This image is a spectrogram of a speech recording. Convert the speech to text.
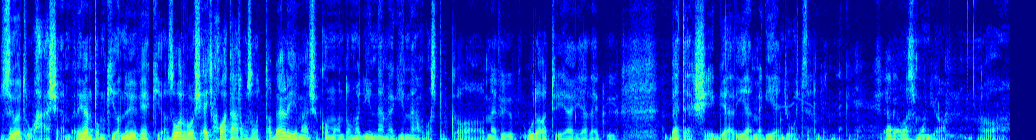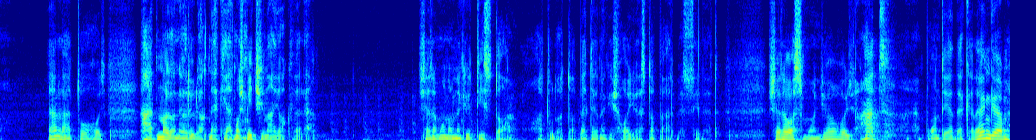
zöld ruhás ember. Én nem tudom ki a nővé, ki az orvos, egy határozott a belém, és akkor mondom, hogy innen meg innen hoztuk a nevű urat, ilyen jellegű betegséggel, ilyen meg ilyen gyógyszer megy neki. És erre azt mondja a ellátó, hogy hát nagyon örülök neki, hát most mit csináljak vele? És erre mondom neki, hogy tiszta a tudata a betegnek, és hallja ezt a párbeszédet. És erre azt mondja, hogy hát pont érdekel engem,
